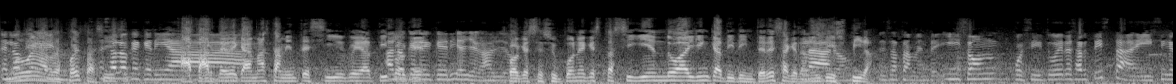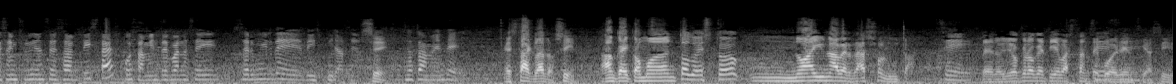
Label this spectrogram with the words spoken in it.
Es Muy buena que- respuesta, sí. Es lo que quería. Aparte de que además también te sirve a ti a lo que quería llegar yo. porque se supone que estás siguiendo a alguien que a ti te interesa, que también te inspira. Exactamente. Y son, pues si tú eres artista y sigues a influencers artistas, pues también te van a se- servir de, de inspiración. Sí. Exactamente. Está claro, sí. Aunque como en todo esto mm, no hay una verdad absoluta. Sí. Pero yo creo que tiene bastante Sí, coherencia, sí.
